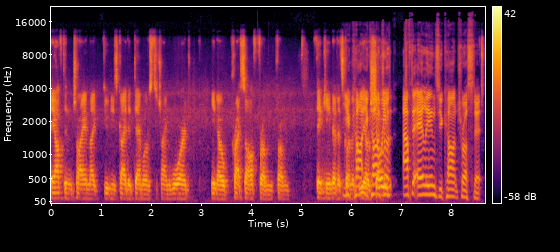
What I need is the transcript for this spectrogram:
they often try and like do these guided demos to try and ward, you know, press off from from thinking that it's You going to can't. you You know, can't showing. trust, after Aliens, you can't trust it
